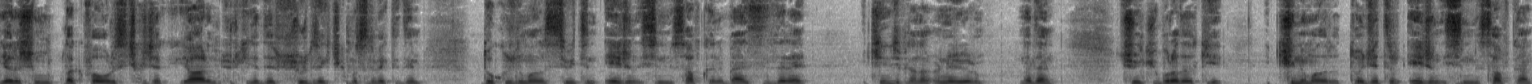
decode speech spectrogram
yarışın mutlak favorisi çıkacak. Yarın Türkiye'de de sürdürek çıkmasını beklediğim 9 numaralı Sweet'in Agent isimli safkanı ben sizlere ikinci plana öneriyorum. Neden? Çünkü buradaki 2 numaralı Tojeter Agent isimli safkan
